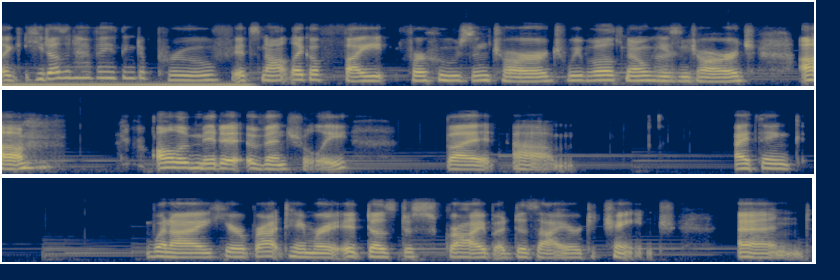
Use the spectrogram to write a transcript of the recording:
like he doesn't have anything to prove. It's not like a fight for who's in charge. We both know he's in charge. Um I'll admit it eventually. But um I think when I hear Brat Tamer, it does describe a desire to change. And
